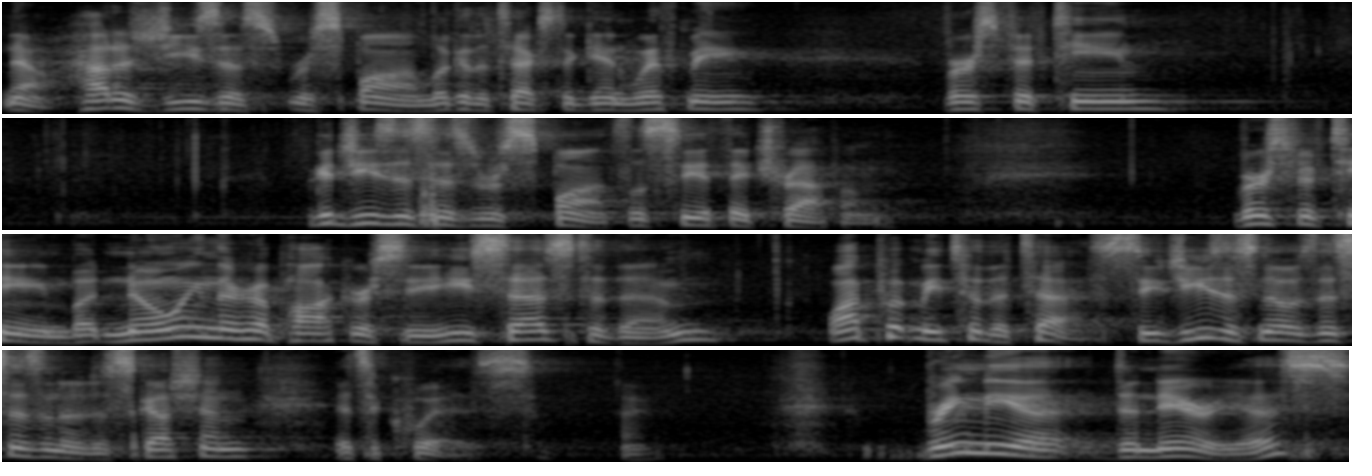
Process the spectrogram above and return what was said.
Now, how does Jesus respond? Look at the text again with me. Verse 15. Look at Jesus' response. Let's see if they trap him. Verse 15, but knowing their hypocrisy, he says to them, Why put me to the test? See, Jesus knows this isn't a discussion, it's a quiz. Bring me a denarius,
